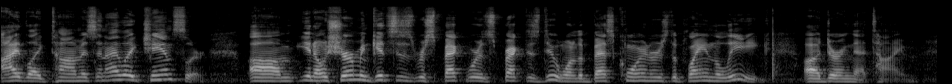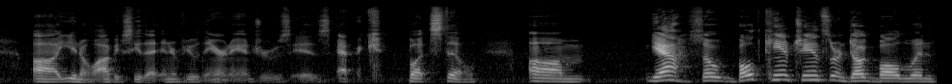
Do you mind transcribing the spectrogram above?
I like Thomas, and I like Chancellor. Um, you know, Sherman gets his respect where respect is due. One of the best corners to play in the league uh, during that time. Uh, you know, obviously that interview with Erin Andrews is epic, but still. Um, yeah, so both Kam Chancellor and Doug Baldwin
